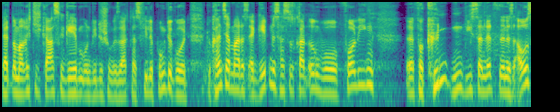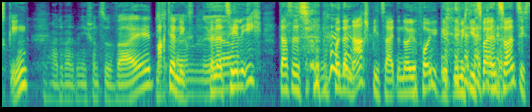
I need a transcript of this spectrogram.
Der hat nochmal richtig Gas gegeben und wie du schon gesagt hast, viele Punkte geholt. Du kannst ja mal das Ergebnis, hast du es gerade irgendwo vorliegen, äh, verkünden, wie es dann letzten Endes ausging. Warte mal, bin ich schon zu weit. Macht ja ähm, nichts. Dann erzähle ich, dass es von der Nachspielzeit eine neue Folge gibt, nämlich die 22.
